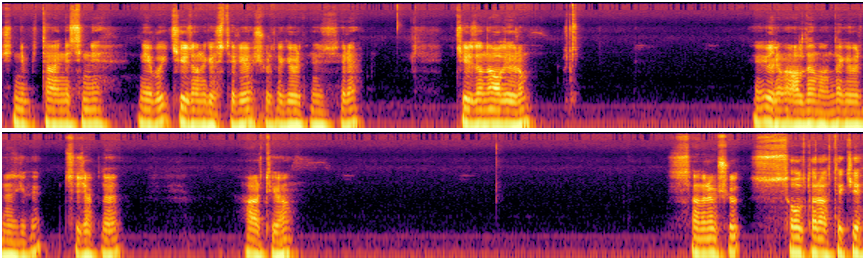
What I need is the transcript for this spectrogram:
Şimdi bir tanesini ne bu 210'u gösteriyor. Şurada gördüğünüz üzere. 210'u alıyorum. E, Elime aldığım anda gördüğünüz gibi sıcaklığı artıyor. Sanırım şu sol taraftaki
